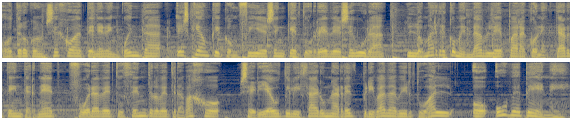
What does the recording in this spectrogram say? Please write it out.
Otro consejo a tener en cuenta es que aunque confíes en que tu red es segura, lo más recomendable para conectarte a Internet fuera de tu centro de trabajo sería utilizar una red privada virtual o VPN.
